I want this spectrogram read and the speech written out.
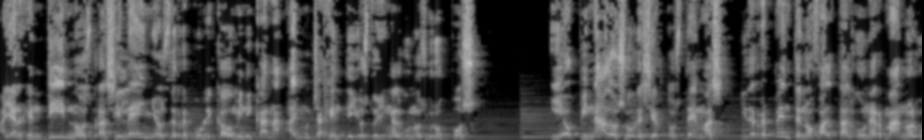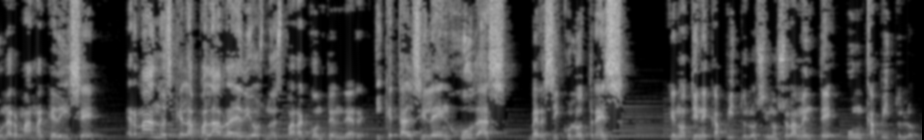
hay argentinos, brasileños, de República Dominicana, hay mucha gente, yo estoy en algunos grupos y he opinado sobre ciertos temas y de repente no falta algún hermano, alguna hermana que dice, hermano, es que la palabra de Dios no es para contender. ¿Y qué tal si leen Judas versículo 3, que no tiene capítulo, sino solamente un capítulo?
